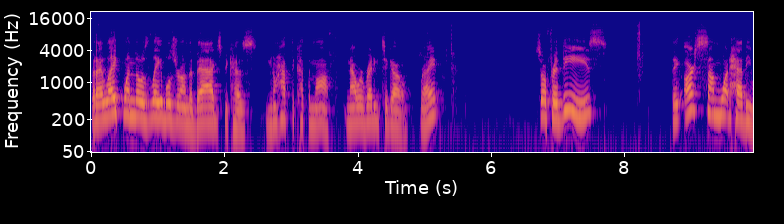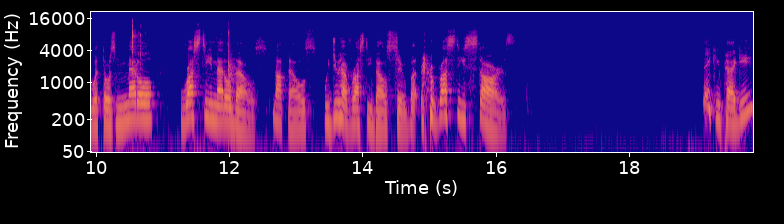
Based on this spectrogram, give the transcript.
But I like when those labels are on the bags because you don't have to cut them off. Now we're ready to go, right? So for these, they are somewhat heavy with those metal rusty metal bells. Not bells. We do have rusty bells too, but rusty stars. Thank you, Peggy.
